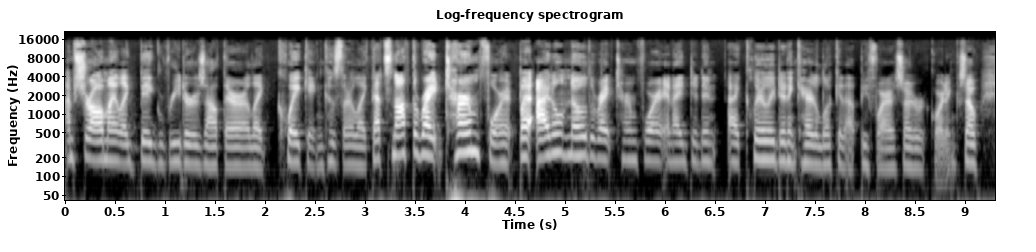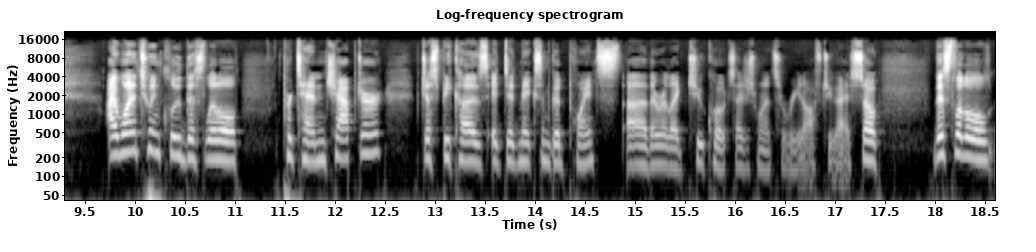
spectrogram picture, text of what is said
I'm sure all my like big readers out there are like quaking because they're like, that's not the right term for it. But I don't know the right term for it, and I didn't, I clearly didn't care to look it up before I started recording. So I wanted to include this little pretend chapter just because it did make some good points. Uh, there were like two quotes I just wanted to read off to you guys. So this little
